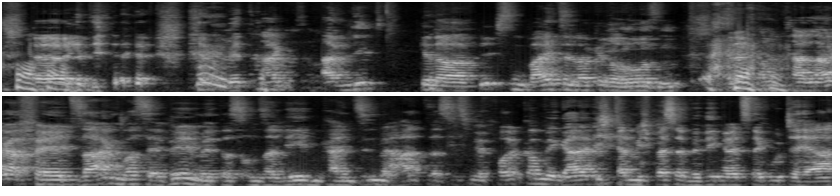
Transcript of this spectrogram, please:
äh, wir tragen am liebsten Genau, am liebsten weite, lockere Hosen. Dann kann Karl Lagerfeld sagen, was er will, mit dass unser Leben keinen Sinn mehr hat. Das ist mir vollkommen egal. Ich kann mich besser bewegen als der gute Herr,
